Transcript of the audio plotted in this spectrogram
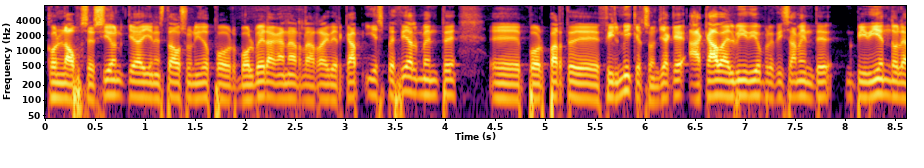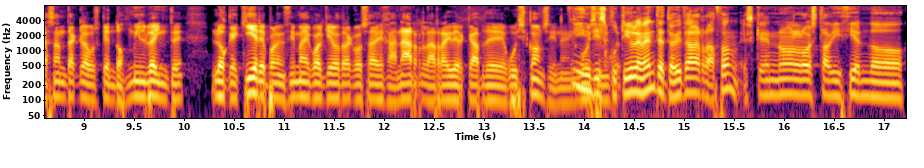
con la obsesión que hay en Estados Unidos por volver a ganar la Ryder Cup y especialmente eh, por parte de Phil Mickelson, ya que acaba el vídeo precisamente pidiéndole a Santa Claus que en 2020 lo que quiere por encima de cualquier otra cosa es ganar la Ryder Cup de Wisconsin. Indiscutiblemente, te doy toda la razón. Es que no lo está diciendo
